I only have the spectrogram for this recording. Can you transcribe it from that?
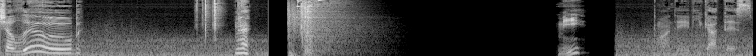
Shaloob! Me? Come on, Dave, you got this.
